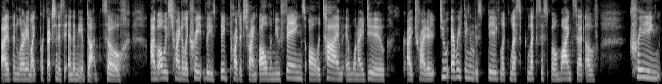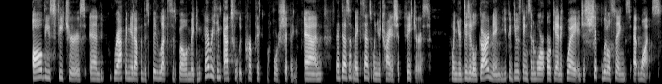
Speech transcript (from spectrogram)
I've been learning like perfection is the enemy of done. So I'm always trying to like create these big projects, trying all the new things all the time. And when I do, I try to do everything in this big like Lex- Lexus bow mindset of creating all these features and wrapping it up in this big Lexus bow and making everything absolutely perfect before shipping it. And that doesn't make sense when you're trying to ship features. When you're digital gardening, you can do things in a more organic way and just ship little things at once.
